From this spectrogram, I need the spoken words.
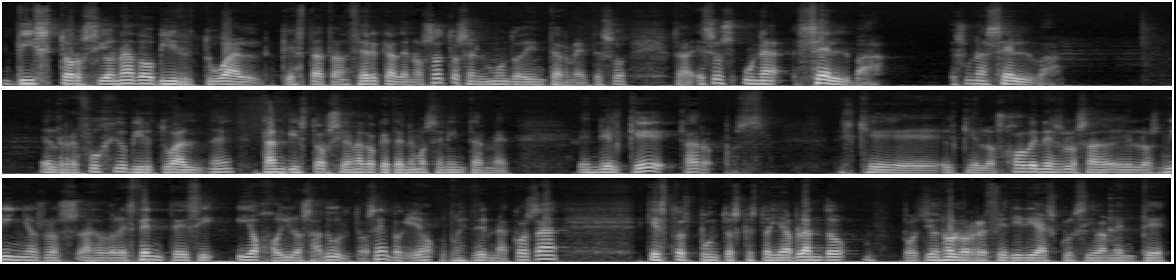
distorsionado virtual que está tan cerca de nosotros en el mundo de Internet. Eso, eso es una selva, es una selva el refugio virtual ¿eh? tan distorsionado que tenemos en Internet, en el que, claro, pues el que, el que los jóvenes, los, eh, los niños, los adolescentes y, ojo, y los adultos, ¿eh? porque yo voy a decir una cosa, que estos puntos que estoy hablando, pues yo no los referiría exclusivamente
